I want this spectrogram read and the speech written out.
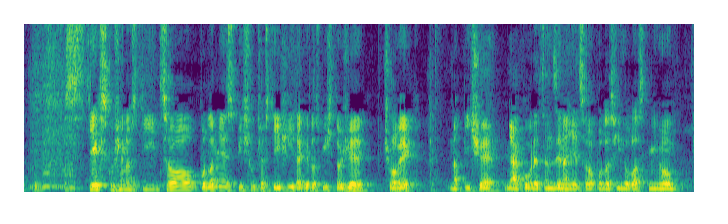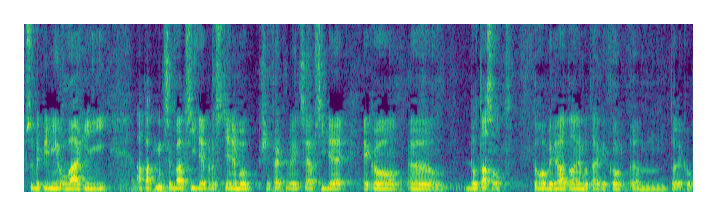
z těch zkušeností, co podle mě spíš jsou častější, tak je to spíš to, že člověk napíše nějakou recenzi na něco podle svého vlastního subjektivního uvážení a pak mu třeba přijde prostě, nebo šéf který třeba přijde jako uh, dotaz od toho vydavatele, nebo tak jako, um, to jako,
